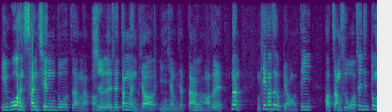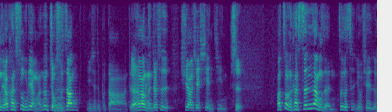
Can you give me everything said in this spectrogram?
一万三千多张了，好，对不对？所以当然比较影响比较大，好、嗯，对。那你可以看这个表，第一。好张数哦，甚至重点要看数量啊。那九十张影响就不大，啊，对，那可能就是需要一些现金。是，那重点看身让人，这个是有些有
